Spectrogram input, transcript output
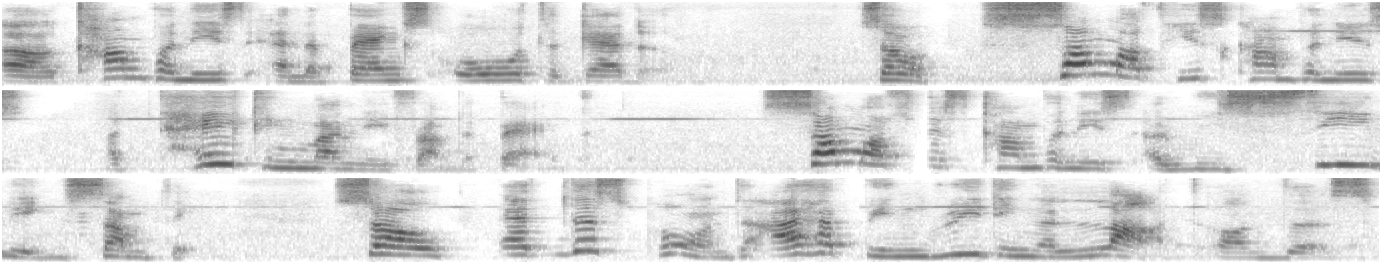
uh, companies and the banks all together. So some of his companies are taking money from the bank. Some of these companies are receiving something. So at this point, I have been reading a lot on this.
